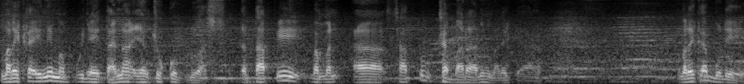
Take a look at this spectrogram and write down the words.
mereka ini mempunyai tanah yang cukup luas, tetapi uh, satu cabaran mereka mereka boleh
